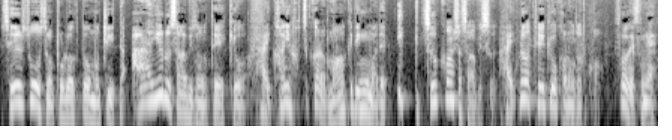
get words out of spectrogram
セールスフォースのプロダクトを用いたあらゆるサービスの提供、はい、開発からマーケティングまで一気通貫したサービス、はい、これが提供可能だとか？そうですね。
